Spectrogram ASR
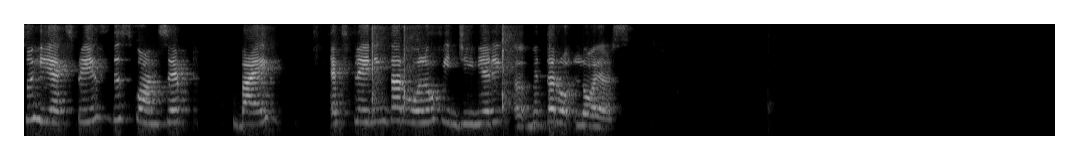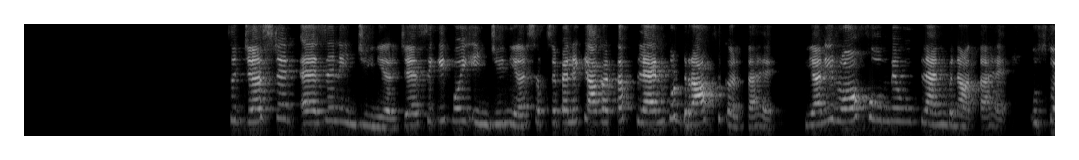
So he explains this concept by explaining the role of engineering uh, with the lawyers. So just an, as an engineer, जैसे कि कोई इंजीनियर सबसे पहले क्या करता है? प्लान को ड्राफ्ट करता है। यानी रॉ फॉर्म में वो प्लान बनाता है। उसको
